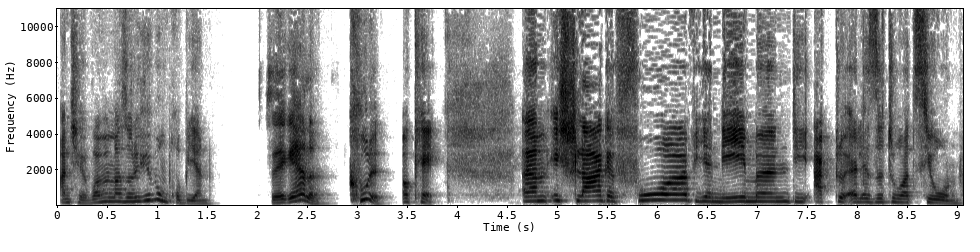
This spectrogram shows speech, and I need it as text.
Antje, wollen wir mal so eine Übung probieren? Sehr gerne. Cool. Okay. Ähm, ich schlage vor, wir nehmen die aktuelle Situation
